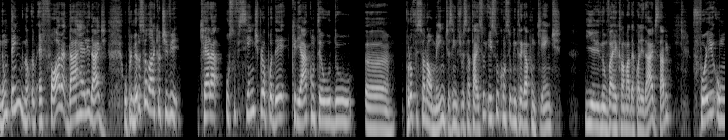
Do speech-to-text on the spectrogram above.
Não tem. Não, é fora da realidade. O primeiro celular que eu tive que era o suficiente para eu poder criar conteúdo uh, profissionalmente, assim, tipo assim, tá, isso, isso eu consigo entregar para um cliente e ele não vai reclamar da qualidade, sabe? Foi um,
